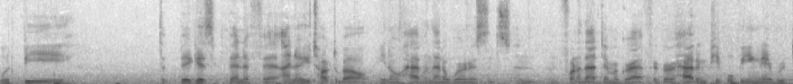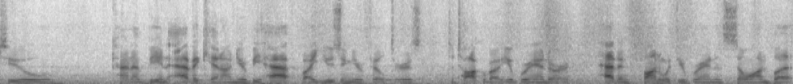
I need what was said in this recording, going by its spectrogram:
would be the biggest benefit? I know you talked about you know having that awareness in, in, in front of that demographic, or having people being able to kind of be an advocate on your behalf by using your filters to talk about your brand or having fun with your brand and so on. But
